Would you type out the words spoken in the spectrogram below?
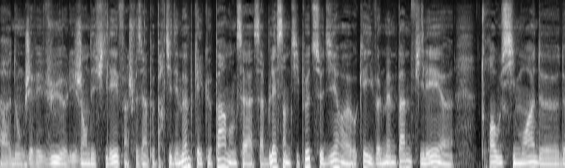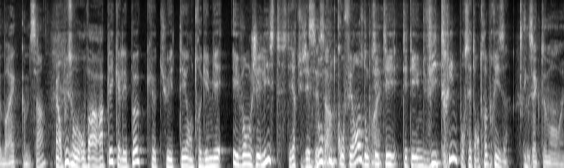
Euh, donc j'avais vu les gens défiler, enfin je faisais un peu partie des meubles quelque part, donc ça, ça blesse un petit peu de se dire, euh, ok, ils veulent même pas me filer euh, trois ou six mois de, de break comme ça. Et en plus, on, va rappeler qu'à l'époque, tu étais entre guillemets évangéliste, c'est-à-dire que tu faisais beaucoup de conférences, donc tu étais, une vitrine pour cette entreprise. Exactement, oui.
